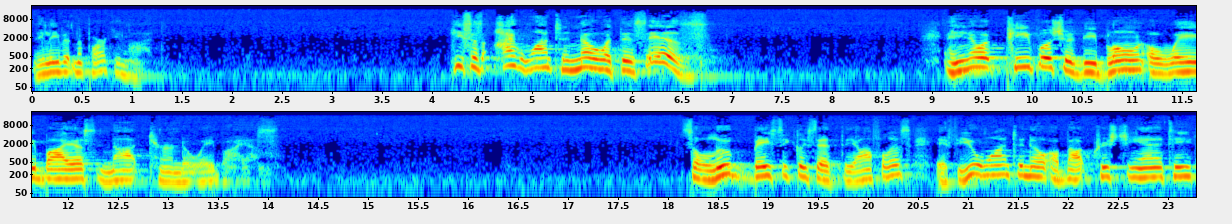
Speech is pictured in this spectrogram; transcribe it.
They leave it in the parking lot. He says, I want to know what this is. And you know what? People should be blown away by us, not turned away by us. So Luke basically said, Theophilus, if you want to know about Christianity,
